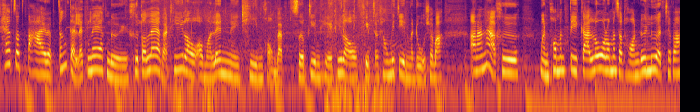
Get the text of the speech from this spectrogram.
แทบจะตายแบบตั้งแต่แรก ๆ เลย คือตอนแรกอะที่เราเอามาเล่นในทีมของแบบเซิร์ฟจีนเทสที่เราเอาคลิปจากช่องพี่จีนมาดูใช่ปะอันนั้นอะคือเหมือนพอมันตีการโล่แล้วมันสะท้อนด้วยเลือดใช่ปะ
